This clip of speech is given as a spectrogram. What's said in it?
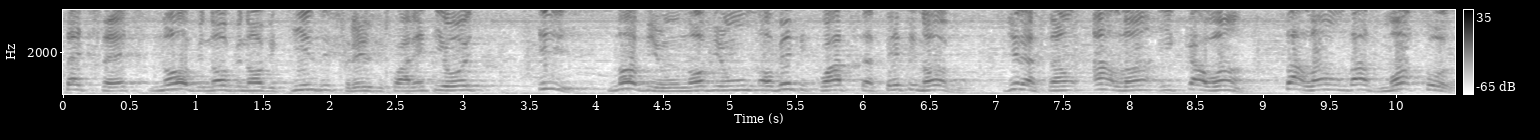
7799915 1348 e 9191-9479. Direção Alain e Cauã. Salão das Motos.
